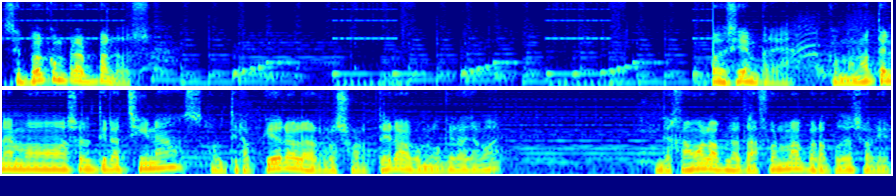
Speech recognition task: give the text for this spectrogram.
Se puede comprar palos. Lo de siempre. Como no tenemos el tirachinas, o el tirapiedra, la resortera, o como lo quiera llamar, dejamos la plataforma para poder salir.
